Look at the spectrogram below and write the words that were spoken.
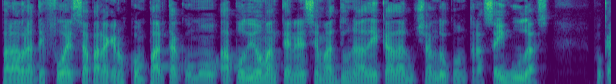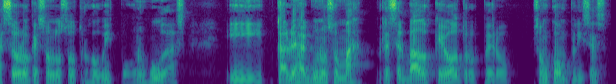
palabras de fuerza, para que nos comparta cómo ha podido mantenerse más de una década luchando contra seis Judas, porque eso es lo que son los otros obispos, unos Judas. Y tal vez algunos son más reservados que otros, pero son cómplices.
